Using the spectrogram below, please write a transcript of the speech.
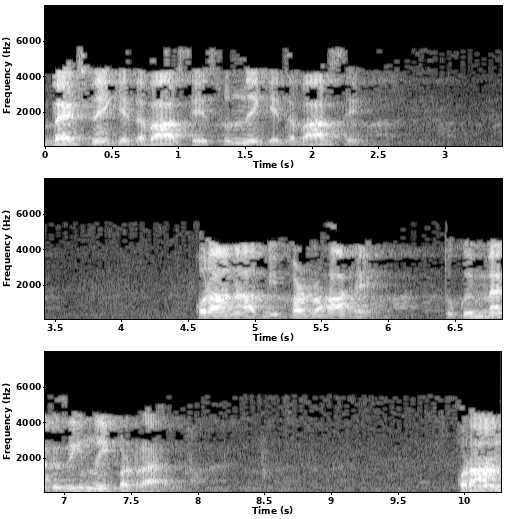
بیٹھنے کے اعتبار سے، سننے کے اعتبار سے۔ قرآن آدمی پڑھ رہا ہے تو کوئی میگزین نہیں پڑھ رہا ہے۔ وہ قرآن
